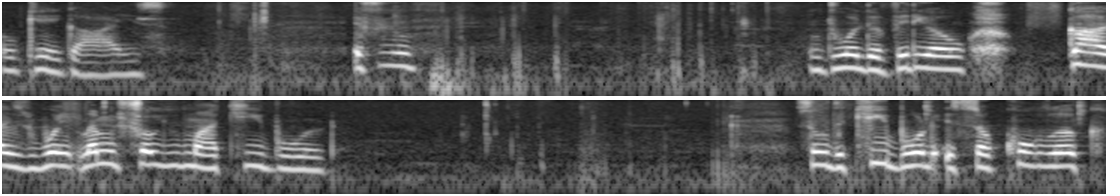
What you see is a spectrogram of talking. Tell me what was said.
Okay, guys. If you enjoyed the video, guys, wait, let me show you my keyboard. So the keyboard is so cool, look.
